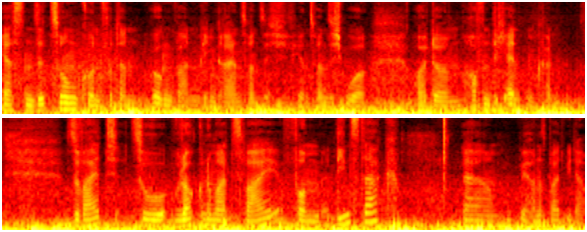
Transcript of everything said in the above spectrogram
ersten Sitzung und wird dann irgendwann gegen 23, 24 Uhr heute hoffentlich enden können. Soweit zu Vlog Nummer 2 vom Dienstag. Ähm, wir hören uns bald wieder.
